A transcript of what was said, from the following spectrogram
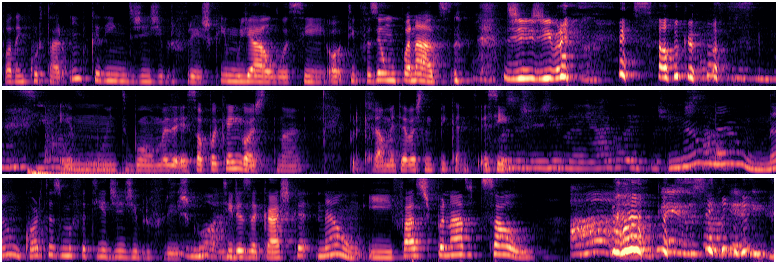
Podem cortar um bocadinho de gengibre fresco e molhá-lo assim, ou tipo fazer um panado de gengibre em sal grosso. É muito bom, mas é só para quem gosta, não é? Porque realmente é bastante picante. Assim, depois o gengibre em água e depois Não, sal. não, não. Cortas uma fatia de gengibre fresco, Sim, tiras a casca, não, e fazes panado de sal. Ah, ok, eu achava que era tipo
